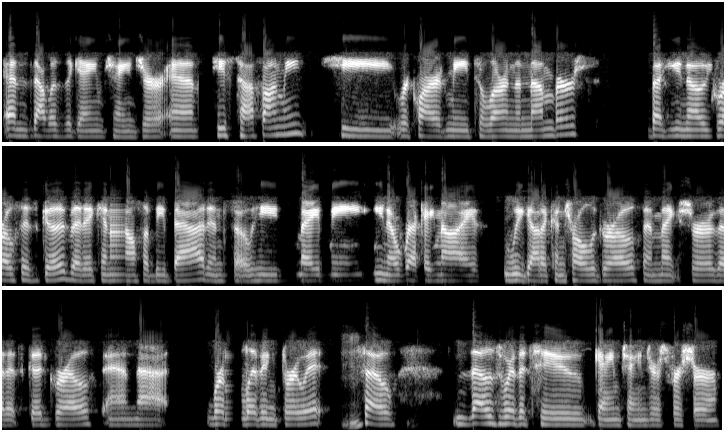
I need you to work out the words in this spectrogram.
And that was the game changer. And he's tough on me. He required me to learn the numbers but you know growth is good but it can also be bad and so he made me you know recognize we got to control the growth and make sure that it's good growth and that we're living through it. Mm-hmm. So those were the two game changers for sure.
